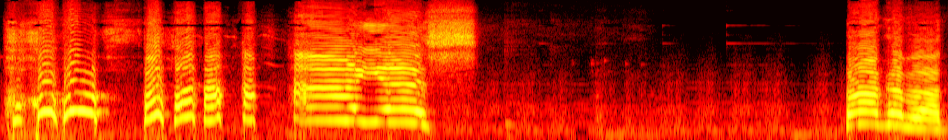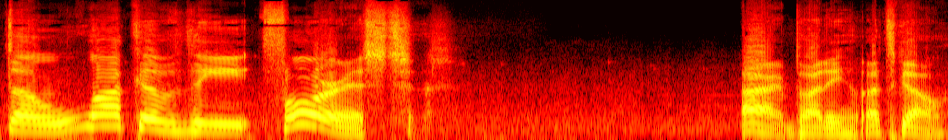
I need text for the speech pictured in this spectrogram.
yes! Talk about the luck of the forest. Alright, buddy, let's go.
